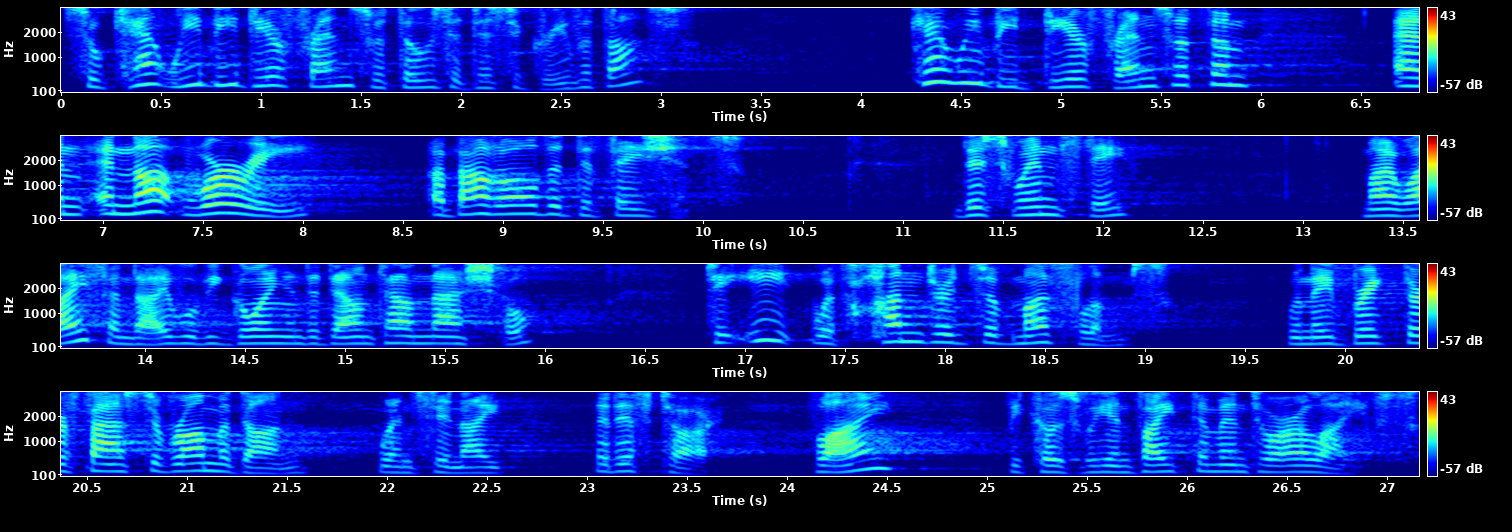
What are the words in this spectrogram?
So, can't we be dear friends with those that disagree with us? Can't we be dear friends with them and, and not worry about all the divisions? This Wednesday, my wife and I will be going into downtown Nashville to eat with hundreds of Muslims when they break their fast of Ramadan Wednesday night at Iftar. Why? Because we invite them into our lives.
